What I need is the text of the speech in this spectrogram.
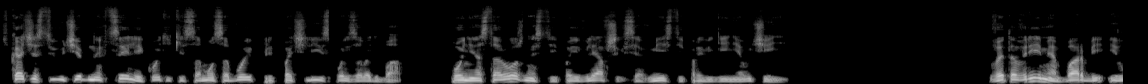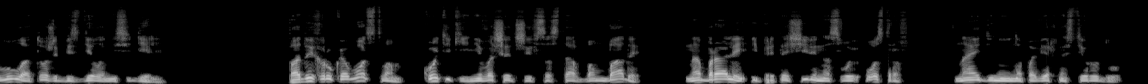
В качестве учебных целей котики, само собой, предпочли использовать баб, по неосторожности появлявшихся в месте проведения учений. В это время Барби и Лула тоже без дела не сидели. Под их руководством котики, не вошедшие в состав бомбады, набрали и притащили на свой остров найденную на поверхности руду.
